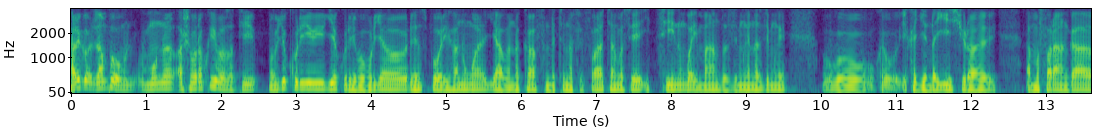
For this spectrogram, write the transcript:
Ariko jean paul umuntu ashobora kwibaza ati mu by'ukuri iyo ugiye kureba uburyo Rayon siporo ihanwa yaba na kafu ndetse na fifa cyangwa se itsindwa imanza zimwe na zimwe ubwo ikagenda yishyura amafaranga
